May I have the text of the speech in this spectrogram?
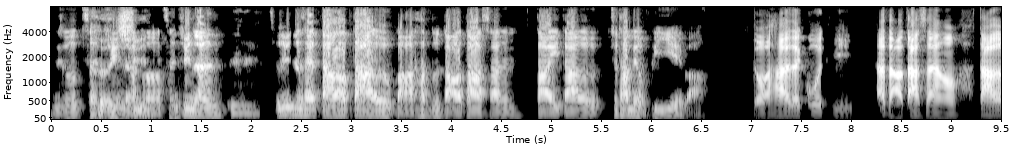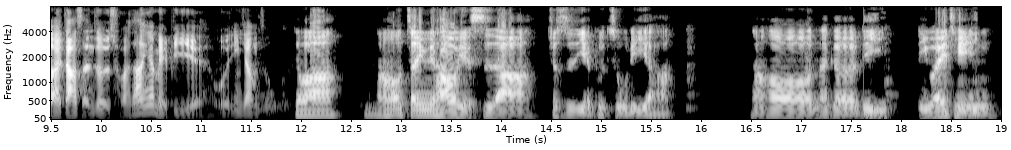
你说陈俊南吗？陈俊南，陈俊南才打到大二吧？他不是打到大三、大一、大二，就他没有毕业吧？对啊，他在国体，他打到大三哦，大二还大三就出来，他应该没毕业，我印象中。对啊，然后曾宇豪也是啊，就是也不是主力啊。然后那个李李威霆，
